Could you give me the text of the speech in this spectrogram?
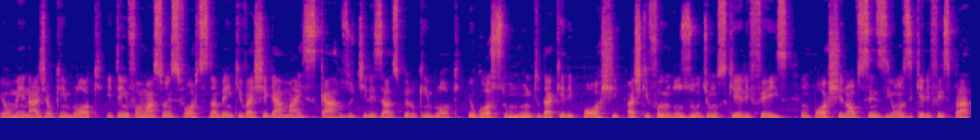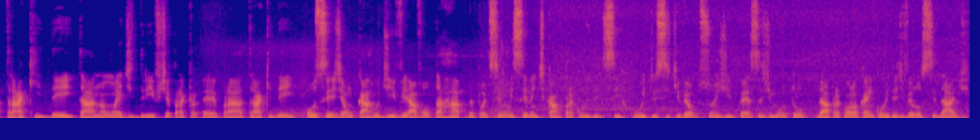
em homenagem ao Ken Block. E tem informações fortes também que vai chegar mais carros utilizados pelo Ken Block. Eu gosto muito daquele Porsche, acho que foi um dos últimos que ele fez, um Porsche 911 que ele fez para Track Day, tá? Não é de drift, é para é Track Day, ou seja, é um carro de virar volta rápida, pode ser um excelente carro para corrida de circuito e se tiver opções de peças de motor, dá para colocar em corrida de velocidade.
